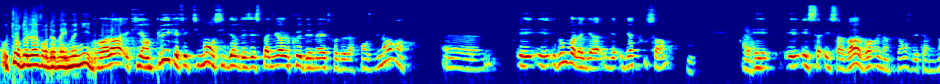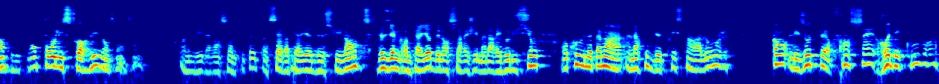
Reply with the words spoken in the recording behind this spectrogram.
autour de l'œuvre de Maïmonide. Voilà, et qui implique effectivement aussi bien des Espagnols que des maîtres de la France du Nord. Euh, et, et, donc voilà, il y a, y a, tout ça. Alors, et, et, ça, et ça va avoir une influence déterminante effectivement pour l'histoire juive dans son ensemble. On est obligé d'avancer un petit peu, de passer à la période suivante, deuxième grande période de l'Ancien Régime à la Révolution. On trouve notamment un, un article de Tristan Allonge quand les auteurs français redécouvrent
